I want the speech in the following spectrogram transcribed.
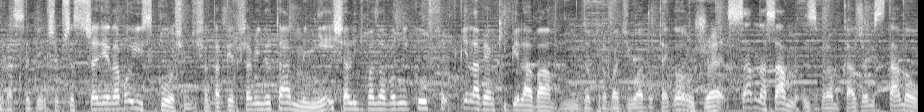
Coraz większe przestrzenie na boisku. 81 minuta, mniejsza liczba zawodników. Bielawianki Bielawa doprowadziła do tego, że sam na sam z bramkarzem stanął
